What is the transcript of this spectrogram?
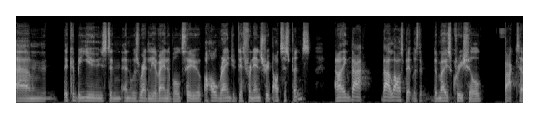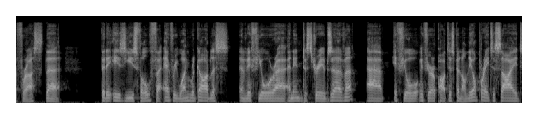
um, that could be used and, and was readily available to a whole range of different industry participants. And I think that that last bit was the, the most crucial factor for us that that it is useful for everyone, regardless of if you're uh, an industry observer, uh, if you're if you're a participant on the operator side.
